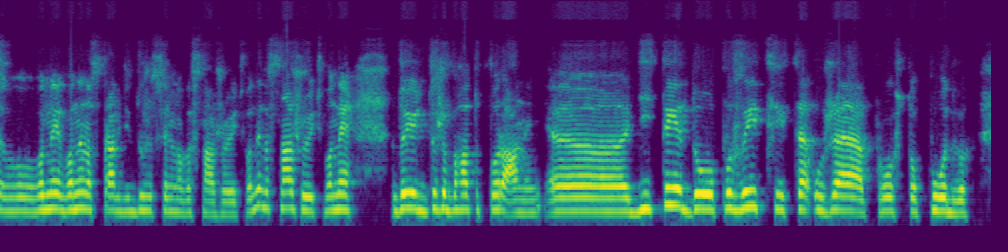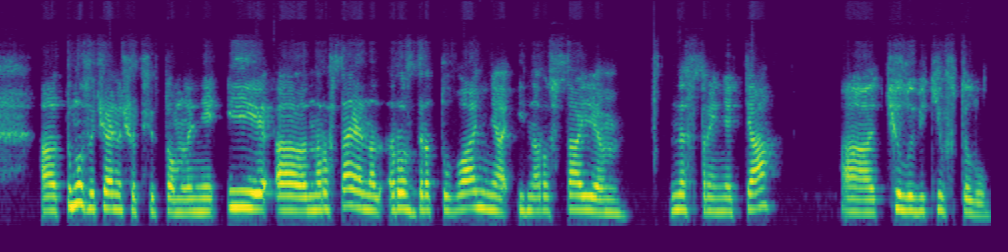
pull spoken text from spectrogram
вони, вони насправді дуже сильно виснажують. Вони виснажують, вони дають дуже багато поранень. Е, дійти до позиції це уже просто подвиг. Тому, звичайно, що всі втомлені, і е, наростає на- роздратування і наростає несприйняття чоловіків в тилу.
